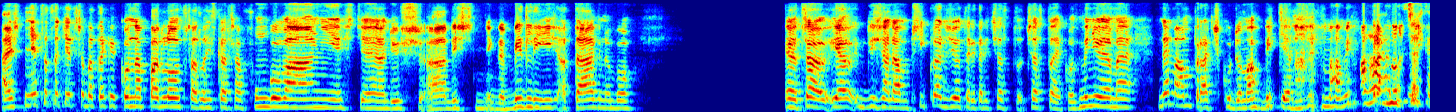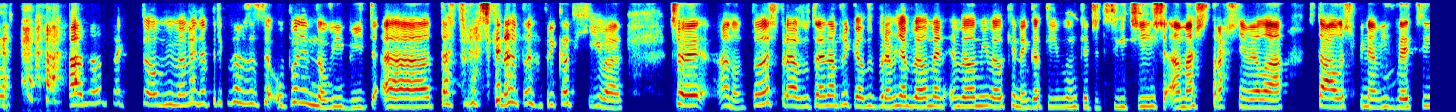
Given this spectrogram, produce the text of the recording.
A ještě něco, co tě třeba tak jako napadlo, třeba z hlediska třeba fungování ještě, ať už a když někde bydlíš a tak, nebo třeba já, když nadám příklad, že jo, tady tady často, často jako zmiňujeme, nemám pračku doma v bytě, máme, máme v Áno, tak, áno, tak to my máme napríklad zase úplne nový byt a tá pračka nám to napríklad chýba. Čo je, áno, to máš pravdu, to je napríklad pre mňa veľmi, veľmi veľké negatívum, keďže cvičíš a máš strašne veľa stále špinavých vecí,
